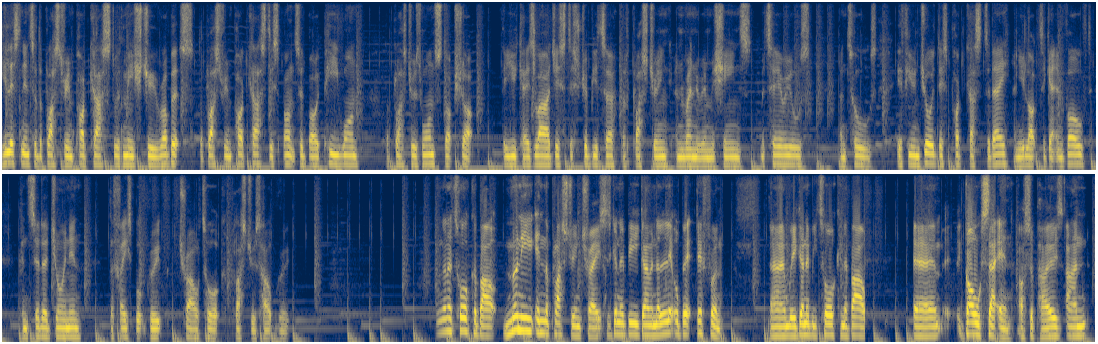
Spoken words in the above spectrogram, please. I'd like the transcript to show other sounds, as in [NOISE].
You're listening to the Plastering Podcast with me, Stu Roberts. The Plastering Podcast is sponsored by P1, the Plasterers One Stop Shop, the UK's largest distributor of plastering and rendering machines, materials, and tools. If you enjoyed this podcast today and you'd like to get involved, consider joining the Facebook group Trowel Talk Plasterers Help Group. I'm going to talk about money in the plastering trade. This is going to be going a little bit different. And we're going to be talking about um, goal setting, I suppose, and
